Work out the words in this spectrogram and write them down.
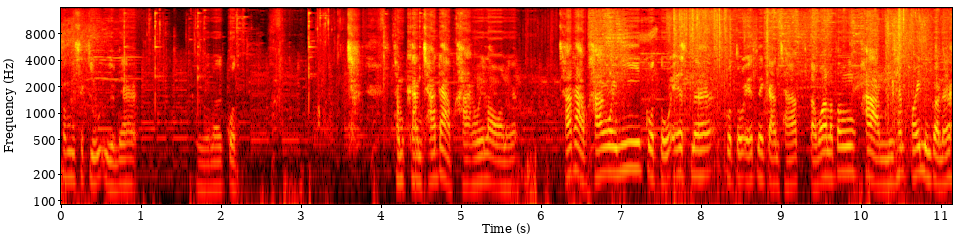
ต้องมีสกิลอื่นนะฮะเออเรากด ทำการชาร์จดาบค้างไว้รอเลยฮะชาร์จดาบค้างไว้นี่กดตัว S นะฮะกดตัว S ในการชาร์จ แต่ว่าเราต้องผ่านมิชชั่นพอยต์หนึ่งก่อนนะ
